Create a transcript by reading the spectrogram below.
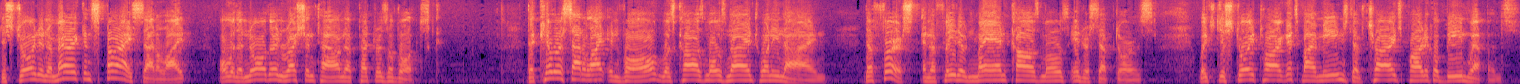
destroyed an American spy satellite over the northern Russian town of Petrozavodsk. The killer satellite involved was Cosmos 929, the first in a fleet of manned Cosmos interceptors, which destroy targets by means of charged particle beam weapons.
